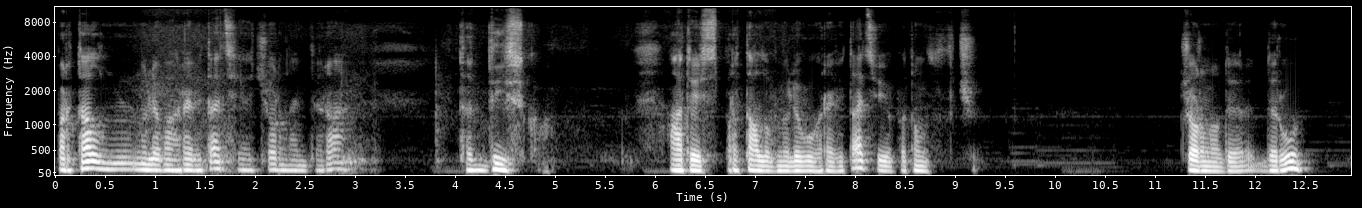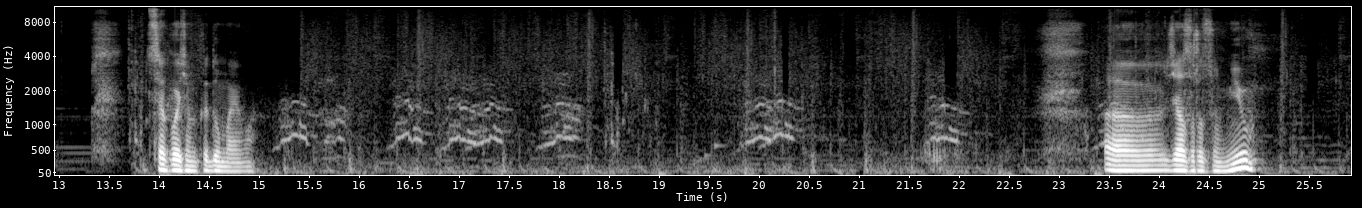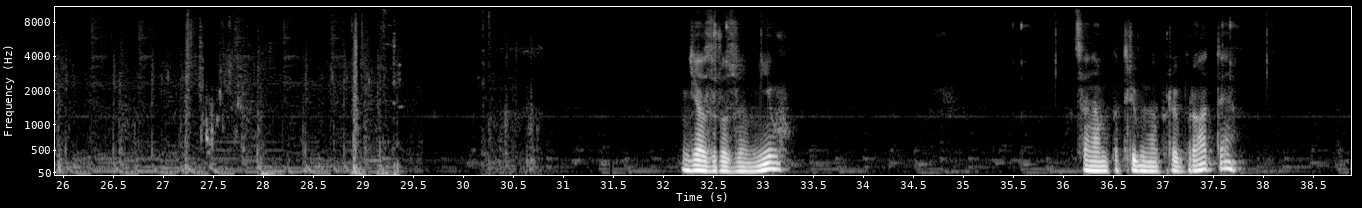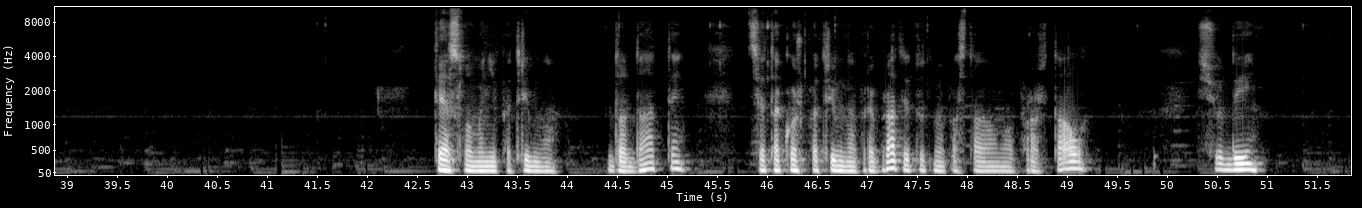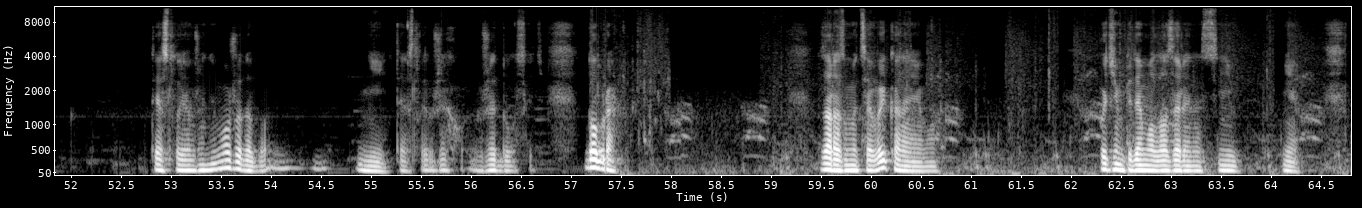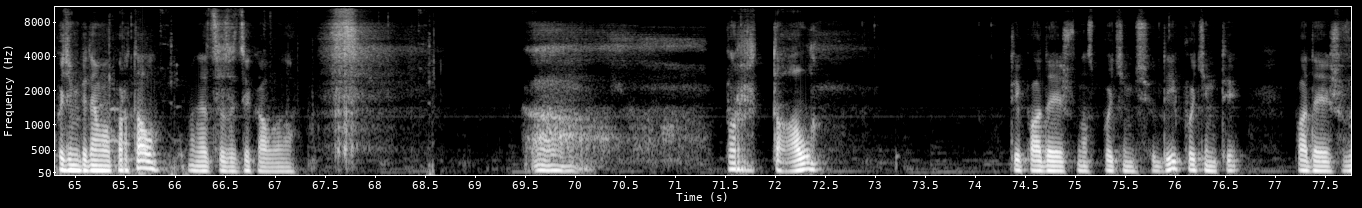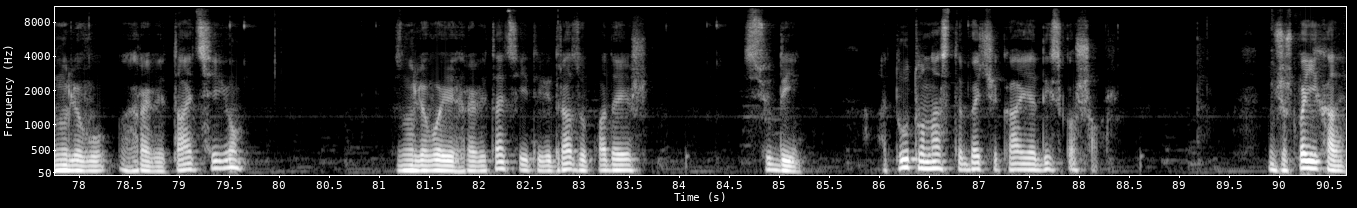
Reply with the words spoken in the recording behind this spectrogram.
Портал нульова гравітація, чорна діра та диско. А, то есть з порталу в нульову гравітацію, потім в чорну дир- диру. Це потім придумаємо. Е, я зрозумів. Я зрозумів. Це нам потрібно прибрати. Теслу мені потрібно додати. Це також потрібно прибрати. Тут ми поставимо портал сюди. Теслу я вже не можу доба- Ні, Тесли вже, вже досить. Добре. Зараз ми це виконаємо. Потім підемо лазери на стіні. Ні. Потім підемо в портал. Мене це зацікавило. Портал. Ти падаєш в нас потім сюди, потім ти падаєш в нульову гравітацію. З нульової гравітації ти відразу падаєш сюди. А тут у нас тебе чекає дискошар. Ну що ж, поїхали.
